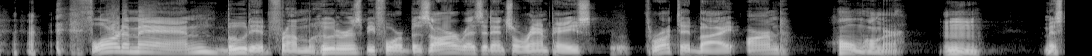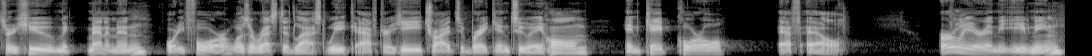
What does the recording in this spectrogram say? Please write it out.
Florida man booted from Hooters before bizarre residential rampage thwarted by armed homeowner. Hmm. Mr. Hugh McMenamin, 44, was arrested last week after he tried to break into a home in Cape Coral, FL. Earlier in the evening,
